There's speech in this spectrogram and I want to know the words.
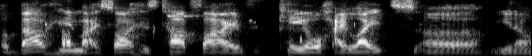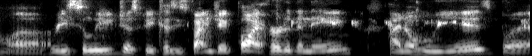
about him. I saw his top five KO highlights, uh, you know, uh, recently, just because he's fighting Jake Paul. I heard of the name, I know who he is, but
